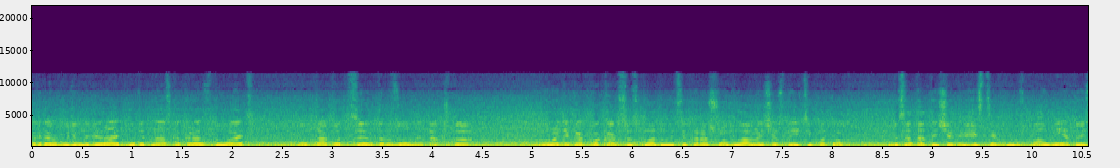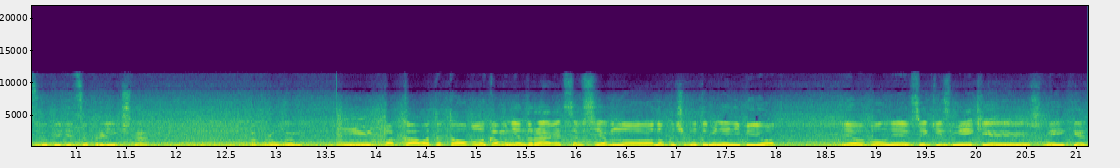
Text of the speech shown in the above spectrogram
когда мы будем набирать, будет нас как раз сдувать вот так вот центр зоны. Так что вроде как пока все складывается хорошо. Главное сейчас найти поток. Высота 1200, ну вполне, то есть выглядит все прилично. Попробуем. Пока вот это облако мне нравится всем, но оно почему-то меня не берет. Я выполняю всякие змейки, шмейки.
